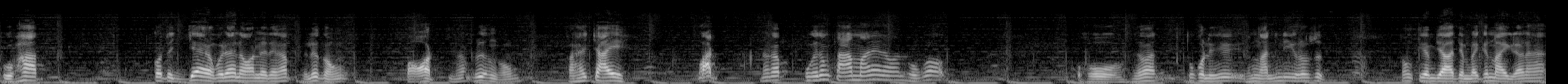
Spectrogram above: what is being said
สุขภาพก็จะแย่ลงไปแน่นอนเลยนะครับ เรื่องของปอดนะครับ เรื่องของการหายใจวัดนะครับคงจะต้องตามมาแน่นอน ผมก็โอ้โหเรียกว่าทุกคนที่ทำงานที่นี่รู้สึก ต้องเตรียมยาเตรียมอะไรกันมาอีกแล้วนะฮะ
